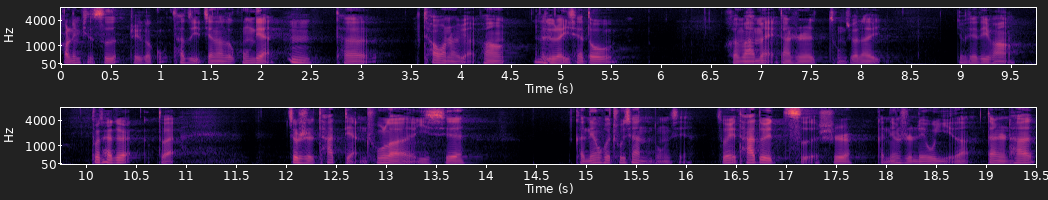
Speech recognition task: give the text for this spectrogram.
奥林匹斯这个他自己建造的宫殿，嗯，他眺望着远方，他觉得一切都很完美，但是总觉得有些地方不太对。对就是他点出了一些肯定会出现的东西，所以他对此是肯定是留疑的，但是他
